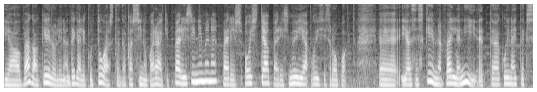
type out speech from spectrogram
ja väga keeruline on tegelikult tuvastada, kas sinuga räägib päris inimene, päris ostja, päris müüja või siis robot ja see skeem näeb välja nii, et kui näiteks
